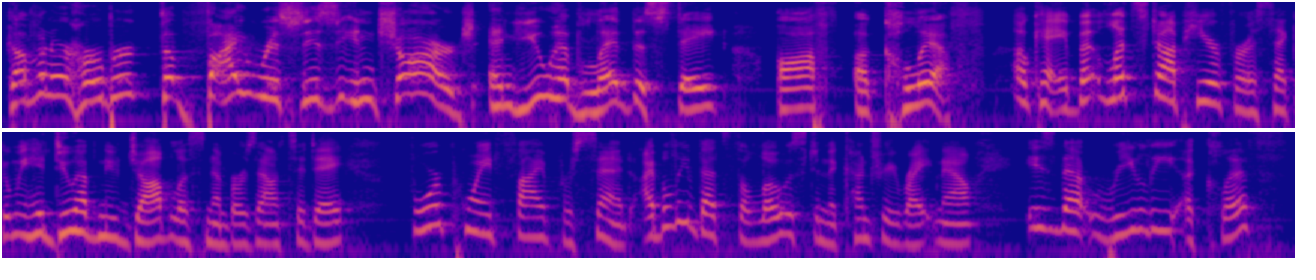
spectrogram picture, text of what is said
Governor Herbert, the virus is in charge, and you have led the state off a cliff. Okay, but let's stop here for a second. We do have new jobless numbers out today. 4.5%. I believe that's the lowest in the country right now. Is that really a cliff?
